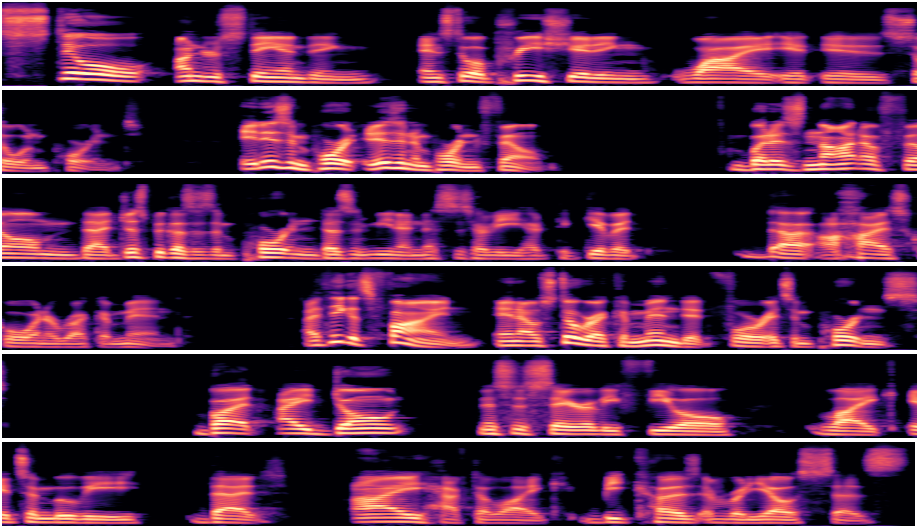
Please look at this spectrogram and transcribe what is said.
still understanding and still appreciating why it is so important. It is important. It is an important film, but it's not a film that just because it's important doesn't mean I necessarily have to give it a high score and a recommend. I think it's fine, and I'll still recommend it for its importance. But I don't necessarily feel like it's a movie that I have to like because everybody else says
